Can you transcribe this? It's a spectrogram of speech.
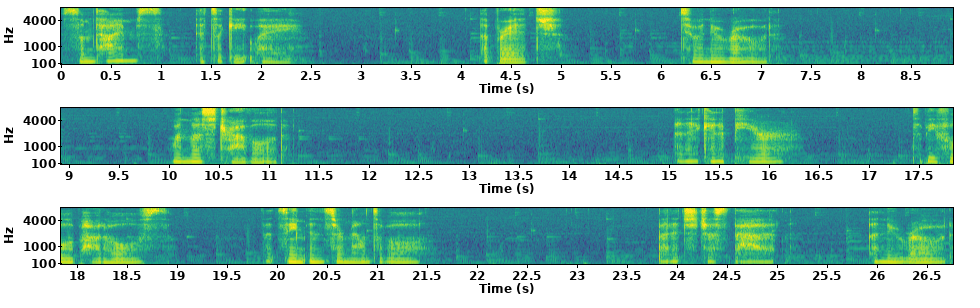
Sometimes it's a gateway, a bridge to a new road, one less traveled. And it can appear to be full of potholes that seem insurmountable. But it's just that a new road.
